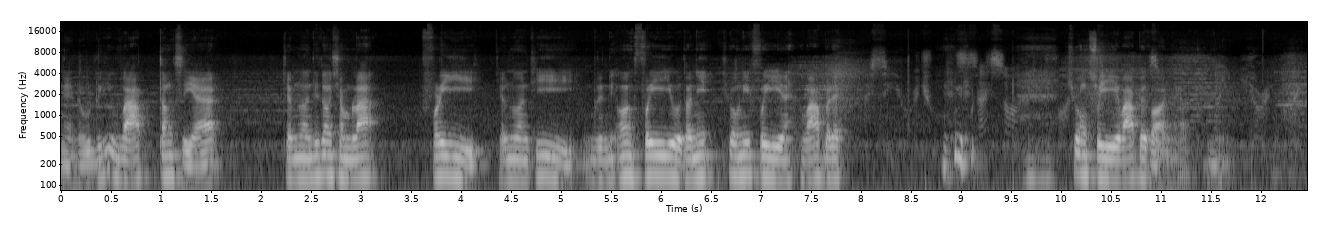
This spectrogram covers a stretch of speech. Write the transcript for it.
เนี่ยดูที่วาร์ปต้องเสียจำนวนที่ต้องชำระฟรีจำนวนที่อ๋อฟรีอยู่ตอนนี้ช่วงนี้ฟรีนะวาร์ปไปเลย I see your rituals. When I saw you ช่วงฟรีวาร์ปไปก่อนนะครับนี่ you're in great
